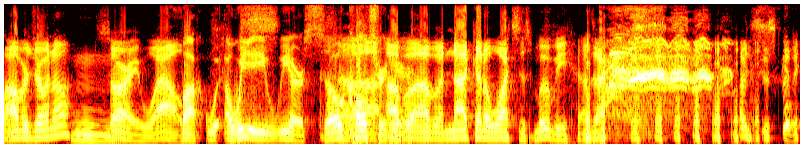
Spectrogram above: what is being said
Aberjono. Sorry. Wow. Fuck, we, uh, we we are so Uh, cultured I'm, here. I'm not gonna watch this movie. I'm. I'm just kidding.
